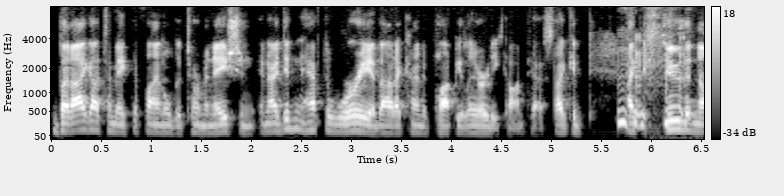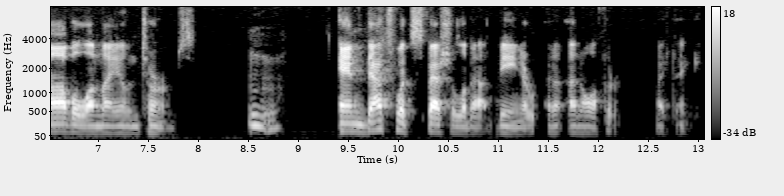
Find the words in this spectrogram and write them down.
but I got to make the final determination and I didn't have to worry about a kind of popularity contest. I could I could do the novel on my own terms. Mm-hmm. And that's what's special about being a, an author, I think.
